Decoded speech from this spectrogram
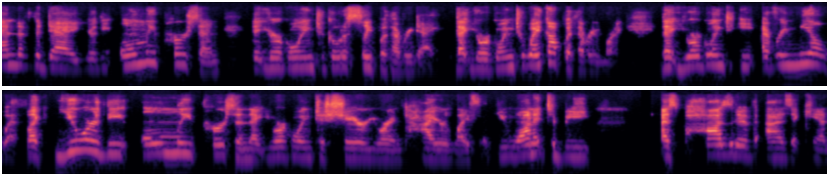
end of the day, you're the only person that you're going to go to sleep with every day, that you're going to wake up with every morning, that you're going to eat every meal with. Like you are the only person that you're going to share your entire life with. You want it to be as positive as it can.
